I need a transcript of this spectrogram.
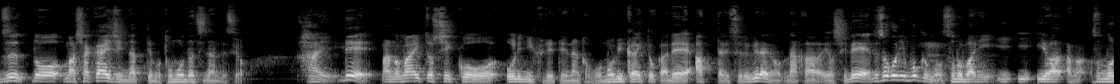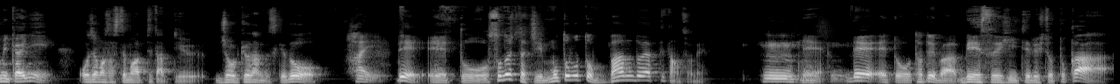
ずっと、まあ、社会人になっても友達なんですよ。はい。で、あの、毎年、こう、折に触れて、なんかこう、飲み会とかで会ったりするぐらいの仲良しで、で、そこに僕もその場に、い、い、いわ、あの、その飲み会にお邪魔させてもらってたっていう状況なんですけど、はい。で、えっ、と、その人たち、もともとバンドやってたんですよね。うんでえっ、と、例えば、ベース弾いてる人とか、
